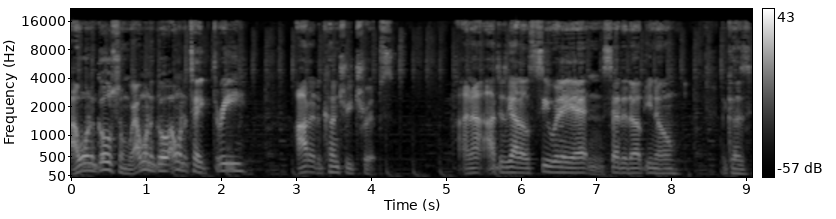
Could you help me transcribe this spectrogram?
I wanna go somewhere. I wanna go, I wanna take three out of the country trips. And I, I just gotta see where they at and set it up, you know, because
